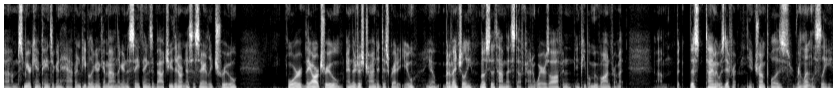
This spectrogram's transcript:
Um, smear campaigns are going to happen. People are going to come out and they're going to say things about you that aren't necessarily true, or they are true and they're just trying to discredit you. You know, but eventually, most of the time, that stuff kind of wears off and, and people move on from it. Um, but this time it was different. You know, Trump was relentlessly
